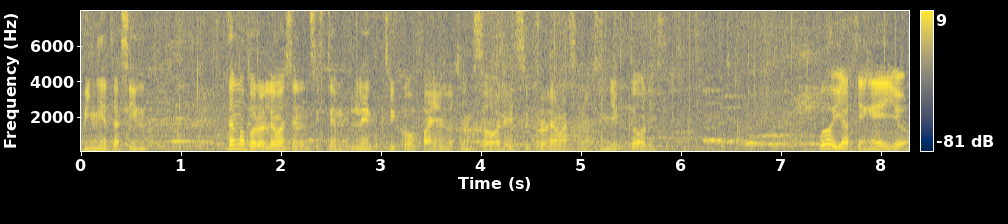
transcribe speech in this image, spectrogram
Viñeta 5. Tengo problemas en el sistema eléctrico, fallan los sensores y problemas en los inyectores. Puedo ayudarte en ello.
